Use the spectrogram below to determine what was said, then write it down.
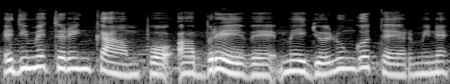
e di mettere in campo a breve, medio e lungo termine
